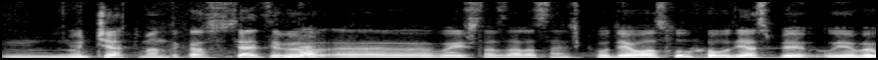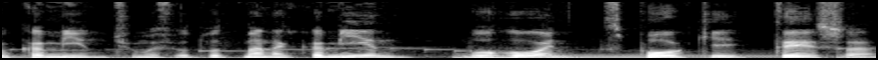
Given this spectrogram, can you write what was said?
ну чесно, в мене така асоціація Да. е, вийшла зараз. Анечка. От я вас слухав, от я собі уявив камін. Чомусь от, от в мене камін, вогонь, спокій, тиша.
